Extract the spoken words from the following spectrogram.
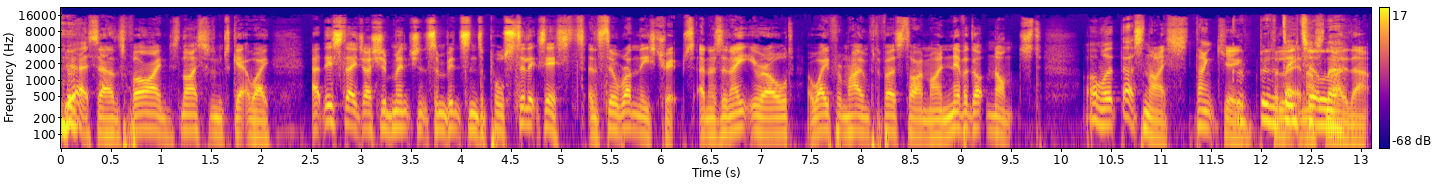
Yeah, it sounds fine. It's nice for them to get away. At this stage, I should mention St Vincent de Paul still exists and still run these trips. And as an eight-year-old away from home for the first time, I never got nonced. Oh, well, that's nice. Thank you for letting us know that.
